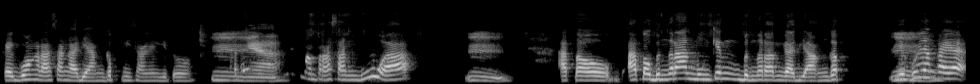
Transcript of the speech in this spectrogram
kayak gue ngerasa nggak dianggap misalnya gitu hmm, yeah. emang perasaan gue hmm. atau atau beneran mungkin beneran nggak dianggap hmm. ya gue yang kayak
